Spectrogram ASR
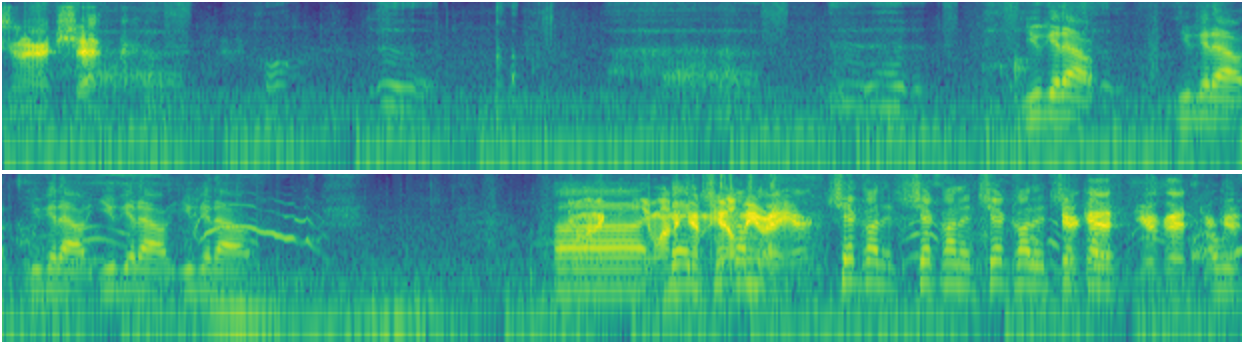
Chasing her at Shack. You get out. You get out. You get out. You get out. You get out. Uh, you wanna Ben, come check heal me right here? Check on it. Check on it. Check on it. You're Check on good. it. You're good. You're good.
